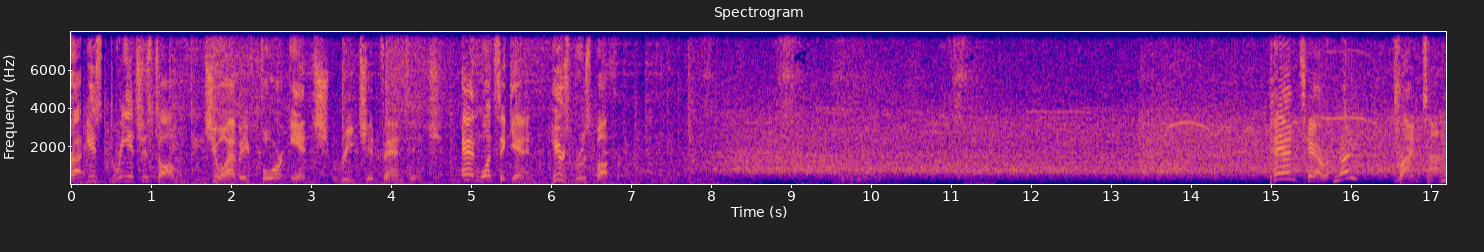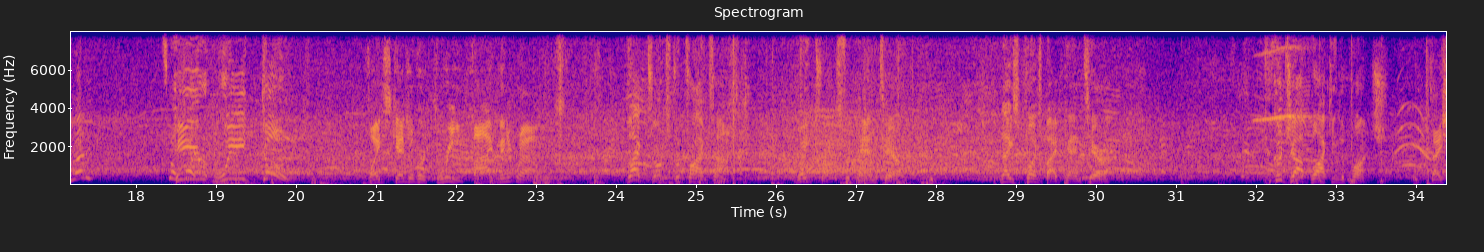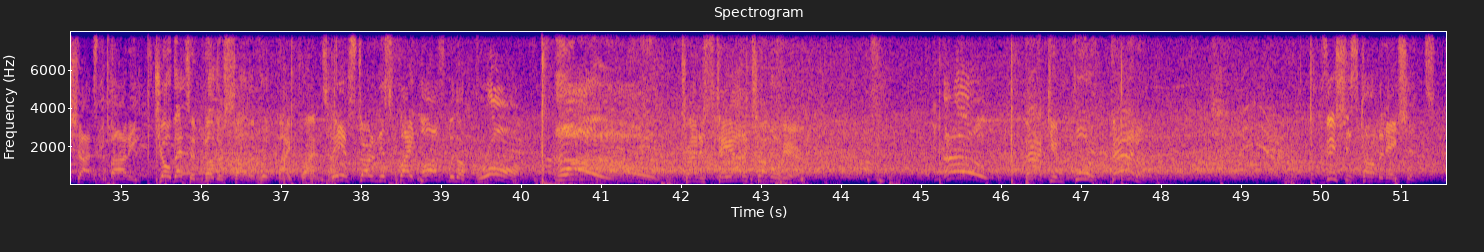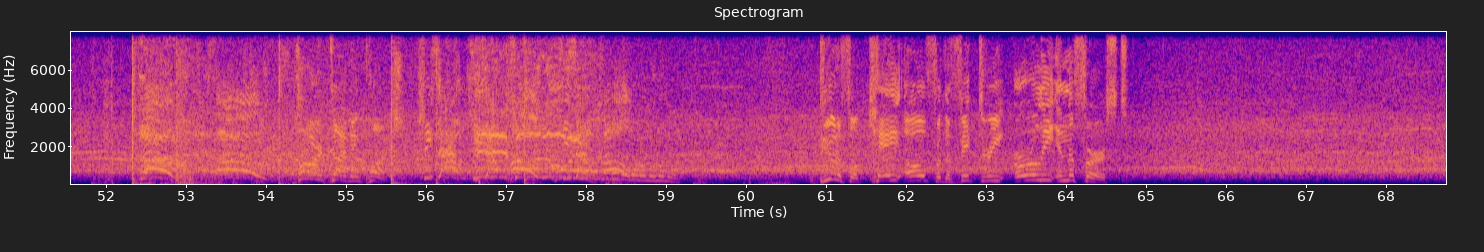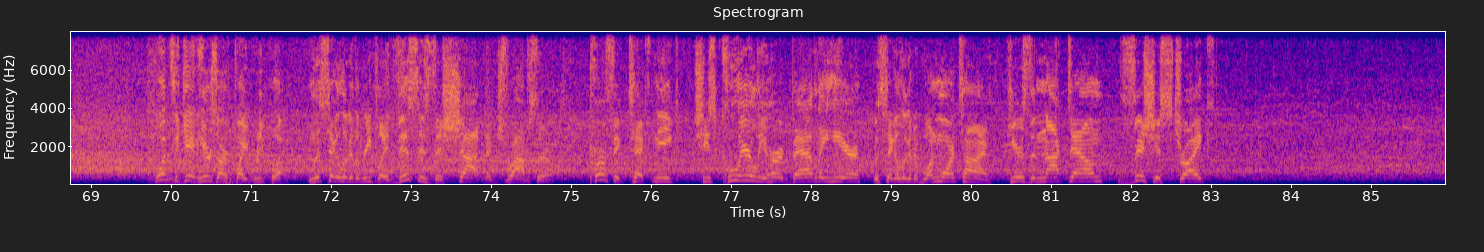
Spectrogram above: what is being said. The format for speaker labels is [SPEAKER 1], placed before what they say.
[SPEAKER 1] Pantera is three inches taller. She will have a four-inch reach advantage. And once again, here's Bruce Buffer. Pantera.
[SPEAKER 2] You ready?
[SPEAKER 1] Prime time.
[SPEAKER 2] You ready? Let's go.
[SPEAKER 1] Here
[SPEAKER 2] fight.
[SPEAKER 1] we go.
[SPEAKER 3] Fight scheduled for three five-minute rounds.
[SPEAKER 1] Black trunks for prime time. White trunks for Pantera. Nice punch by Pantera. Good job blocking the punch.
[SPEAKER 4] Nice shot to the body.
[SPEAKER 1] Joe, that's another solid hook by Prime Time.
[SPEAKER 4] They have started this fight off with a brawl.
[SPEAKER 3] Oh! Trying to stay out of trouble here.
[SPEAKER 4] Oh!
[SPEAKER 3] Back and forth battle.
[SPEAKER 4] Vicious combinations. Oh! Beautiful KO for the victory early in the first.
[SPEAKER 1] Once again, here's our fight replay.
[SPEAKER 4] And let's take a look at the replay. This is the shot that drops her. Perfect technique. She's clearly hurt badly here. Let's take a look at it one more time. Here's the knockdown. Vicious strike.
